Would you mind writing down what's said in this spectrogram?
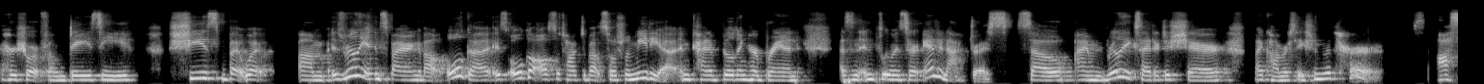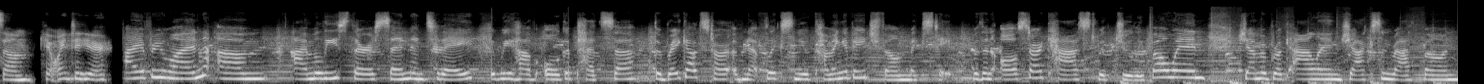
Her short film Daisy. She's but what um, is really inspiring about Olga is Olga also talked about social media and kind of building her brand as an influencer and an actress. So I'm really excited to share my conversation with her. Awesome. Can't wait to hear. Hi, everyone. Um, I'm Elise Thuresson, and today we have Olga Petsa, the breakout star of Netflix's new coming of age film Mixtape, with an all star cast with Julie Bowen, Gemma Brooke Allen, Jackson Rathbone.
